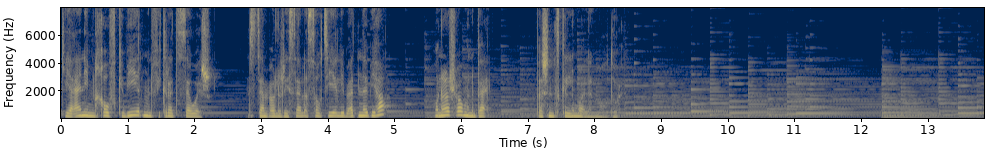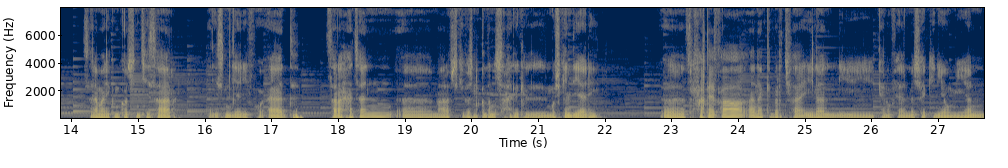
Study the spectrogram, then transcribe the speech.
كيعاني من خوف كبير من فكرة الزواج. نستمعوا للرسالة الصوتية اللي بعثنا بها ونرجعوا من بعد باش نتكلموا على الموضوع. السلام عليكم كوتش انتصار. الاسم ديالي فؤاد. صراحة آه، ما عرفتش كيفاش نقدر نشرح لك المشكل ديالي. في الحقيقة أنا كبرت في عائلة اللي كانوا فيها المشاكل يوميا.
